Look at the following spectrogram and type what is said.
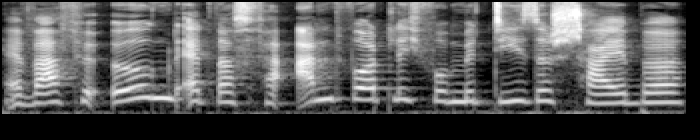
Er war für irgendetwas verantwortlich, womit diese Scheibe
